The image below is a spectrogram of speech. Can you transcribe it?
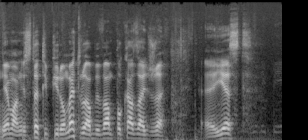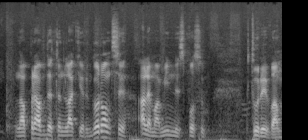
Nie mam niestety pirometru, aby Wam pokazać, że e, jest naprawdę ten lakier gorący, ale mam inny sposób, który Wam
